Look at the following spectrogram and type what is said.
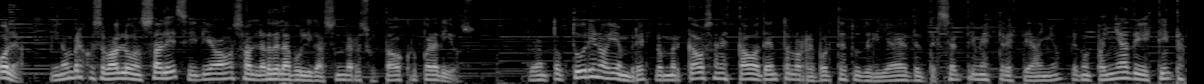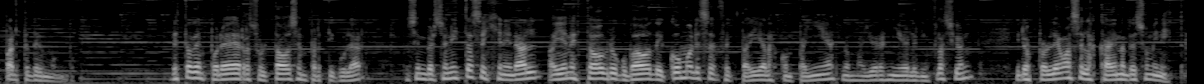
Hola, mi nombre es José Pablo González y hoy día vamos a hablar de la publicación de resultados corporativos. Durante octubre y noviembre, los mercados han estado atentos a los reportes de utilidades del tercer trimestre de este año de compañías de distintas partes del mundo. De esta temporada de resultados en particular, los inversionistas en general habían estado preocupados de cómo les afectaría a las compañías los mayores niveles de inflación y los problemas en las cadenas de suministro.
